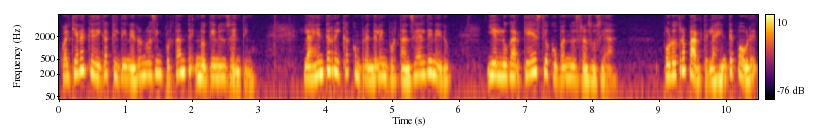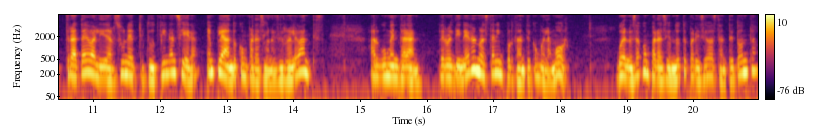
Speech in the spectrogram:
Cualquiera que diga que el dinero no es importante no tiene un céntimo. La gente rica comprende la importancia del dinero y el lugar que éste ocupa en nuestra sociedad. Por otra parte, la gente pobre trata de validar su ineptitud financiera empleando comparaciones irrelevantes. Argumentarán, pero el dinero no es tan importante como el amor. Bueno, esa comparación no te parece bastante tonta.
